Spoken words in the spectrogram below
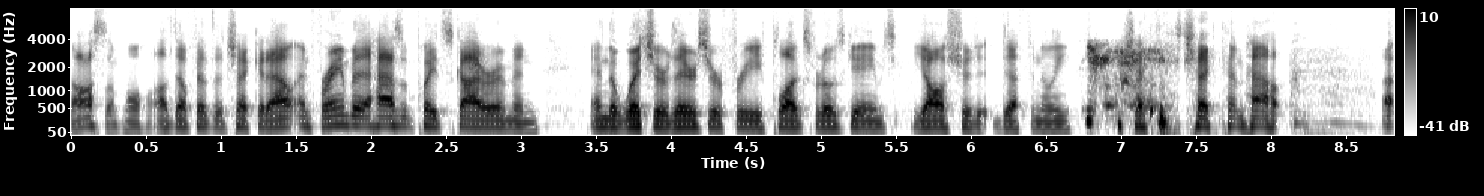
Awesome. Well, I'll definitely have to check it out. And for anybody that hasn't played Skyrim and and The Witcher. There's your free plugs for those games. Y'all should definitely check check them out. Uh,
